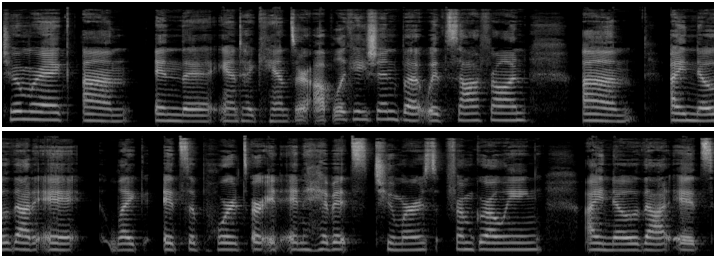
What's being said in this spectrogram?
turmeric um, in the anti-cancer application, but with saffron, um, I know that it like it supports or it inhibits tumors from growing. I know that it's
